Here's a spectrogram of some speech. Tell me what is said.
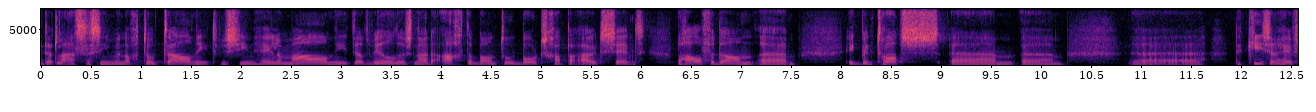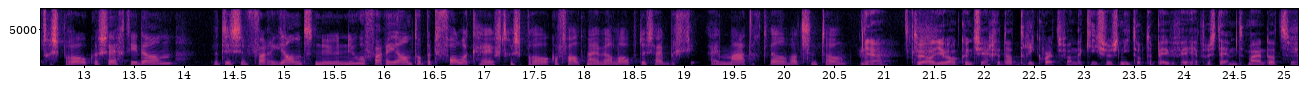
dat laatste zien we nog totaal niet. We zien helemaal niet dat Wilders naar de achterban toe boodschappen uitzendt. Behalve dan, um, ik ben trots. Um, um, uh, de kiezer heeft gesproken, zegt hij dan. Dat is een variant nu, een nieuwe variant op het volk heeft gesproken, valt mij wel op. Dus hij, hij matigt wel wat zijn toon. Ja, terwijl je ook kunt zeggen dat driekwart van de kiezers niet op de PVV heeft gestemd. Maar dat, uh,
